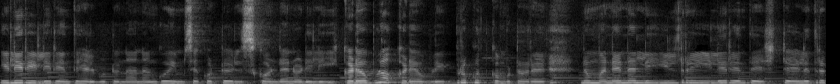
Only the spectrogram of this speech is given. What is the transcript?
ಇಳಿರಿ ಇಳಿರಿ ಅಂತ ಹೇಳಿಬಿಟ್ಟು ನಾನು ಹಂಗೂ ಹಿಂಸೆ ಕೊಟ್ಟು ಇಳಿಸ್ಕೊಂಡೆ. ನೋಡಿ, ಇಲ್ಲಿ ಈ ಕಡೆ ಒಬ್ಳು ಆ ಕಡೆ ಒಬ್ಳು ಇಬ್ಬರು ಕೂತ್ಕೊಂಡ್ಬಿಟ್ಟವ್ರೆ ನಮ್ಮ ಮನೆಯಲ್ಲಿ ಇಳ್ರಿ, ಇಳಿರಿ ಅಂತ ಎಷ್ಟು ಹೇಳಿದ್ರು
